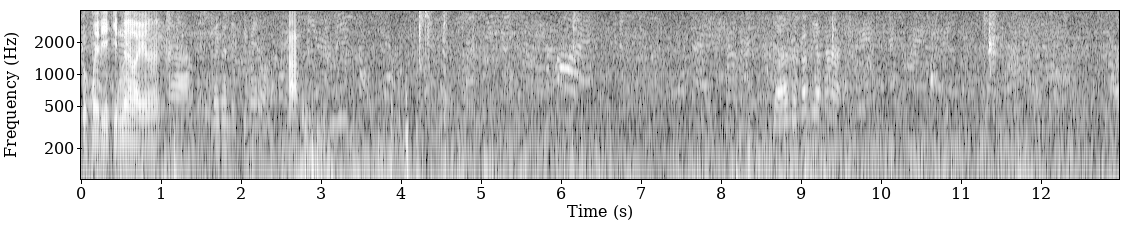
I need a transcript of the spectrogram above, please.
สุกไม่ดีกินไม่อร่อยนะฮะครับไม่เป็นเด็กที่ไม่ลอยครับเดี๋ยวเดี๋ยวแป๊บเดียวค่ะเอ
